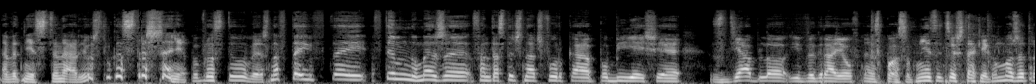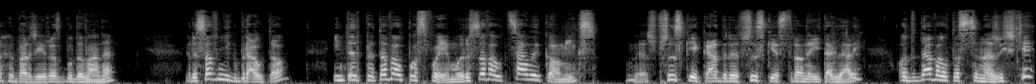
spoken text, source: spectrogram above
nawet nie scenariusz, tylko streszczenie. Po prostu, wiesz, no w tej, w tej, w tym numerze fantastyczna czwórka pobije się z Diablo i wygrają w ten sposób. Nie jest coś takiego, może trochę bardziej rozbudowane. Rysownik brał to, interpretował po swojemu, rysował cały komiks, wiesz, wszystkie kadry, wszystkie strony i tak dalej, oddawał to scenarzyście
